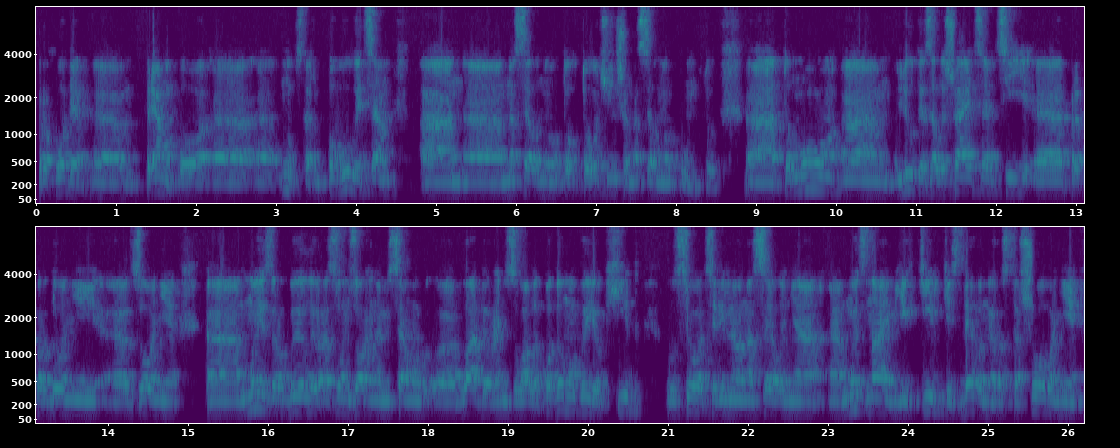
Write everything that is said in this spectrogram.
проходить е, прямо по е, е, ну скажімо, по вулицям е, населеного того чи іншого населеного пункту. Е, Тому е, люди залишаються в цій е, прикордонній е, зоні. Е, Ми зробили разом з органами місцевої е, влади, організували подомовий обхід усього цивільного населення. Е, Ми знаємо їх кількість, де вони розташовані.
